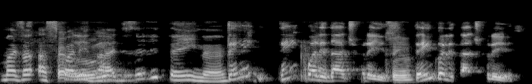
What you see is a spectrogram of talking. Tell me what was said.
Mas a, as é, qualidades ele tem, né? Tem, tem qualidades para isso. Sim. Tem qualidades para isso.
